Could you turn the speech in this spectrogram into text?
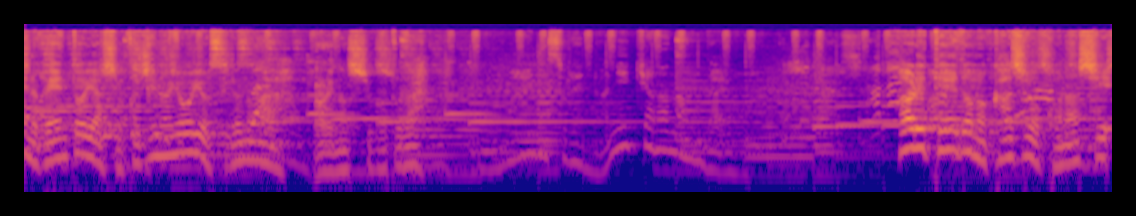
妹の弁当や食事の用意をするのが俺の仕事だ。お前にそれ何キャラなんだよ。ある程度の家事をこなし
